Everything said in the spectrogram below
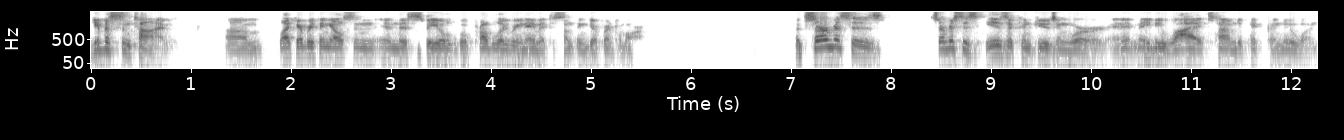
Give us some time. Um, like everything else in, in this field, we'll probably rename it to something different tomorrow. But services, services is a confusing word, and it may be why it's time to pick a new one.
